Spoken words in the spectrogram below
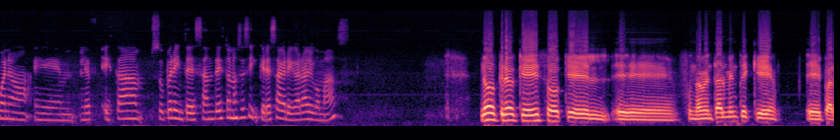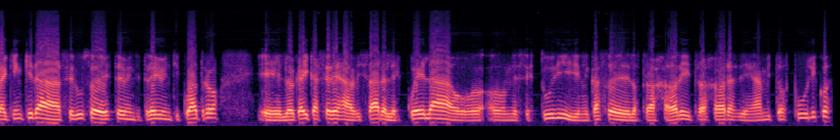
Bueno, eh, está súper interesante esto. No sé si querés agregar algo más. No, creo que eso, que eh, fundamentalmente que eh, para quien quiera hacer uso de este 23 y 24, eh, lo que hay que hacer es avisar a la escuela o, o, donde se estudie y en el caso de los trabajadores y trabajadoras de ámbitos públicos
